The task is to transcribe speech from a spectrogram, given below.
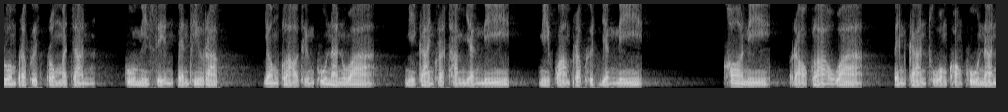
ร่วมประพฤติพรหมจรรย์ผู้มีศีลเป็นที่รัก ย่อมกล่าวถึงผู้นั้นว่า มีการกระทำอย่างนี้ มีความประพฤติอย่างนี้ ข้อนี้เรากล่าวว่า เป็นการทวงของผู้นั้น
